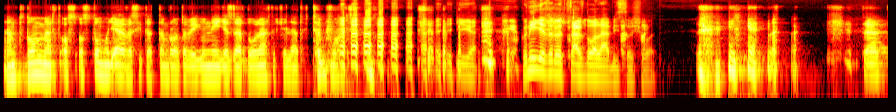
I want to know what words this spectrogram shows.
Nem tudom, mert azt, azt tudom, hogy elveszítettem rajta végül 4000 dollárt, úgyhogy lehet, hogy több volt. Igen. Akkor 4500 dollár biztos volt. Igen. Tehát...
